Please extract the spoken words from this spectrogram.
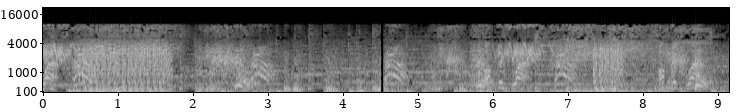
Blast. Optic blast. Optic blast.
